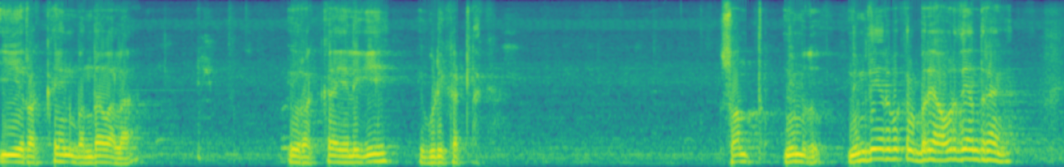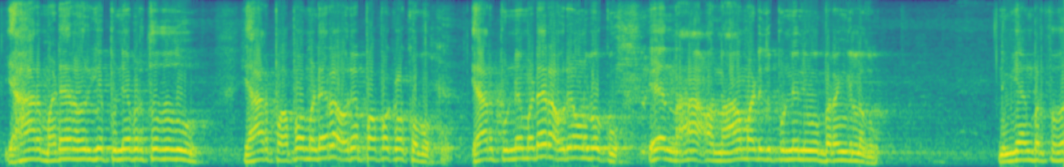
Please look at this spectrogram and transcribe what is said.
ಈ ರೊಕ್ಕ ಏನು ಬಂದಾವಲ್ಲ ಇವ್ರ ರೊಕ್ಕ ಎಲಿಗಿ ಈ ಗುಡಿ ಕಟ್ಲಕ್ಕ. ಸ್ವಂತ ನಿಮ್ಮದು ನಿಮ್ಮದೇ ಇರ್ಬೇಕಲ್ಲ ಬರೀ ಅವ್ರದ್ದೇ ಅಂದ್ರೆ ಹೆಂಗೆ? ಯಾರು ಮಾಡ್ಯಾರ ಅವ್ರಿಗೆ ಪುಣ್ಯ ಬರ್ತದದು ಯಾರು ಪಾಪ ಮಾಡ್ಯಾರ ಅವರೇ ಪಾಪ ಕಳ್ಕೊಬೇಕು. ಯಾರು ಪುಣ್ಯ ಮಾಡ್ಯಾರ ಅವರೇ ಉಣ್ಬೇಕು. ಏ, ನಾ ನಾ ಮಾಡಿದ ಪುಣ್ಯ ನೀವು ಬರಂಗಿಲ್ಲ ಅದು. ನಿಮ್ಗೆ ಹೆಂಗೆ ಬರ್ತದ?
